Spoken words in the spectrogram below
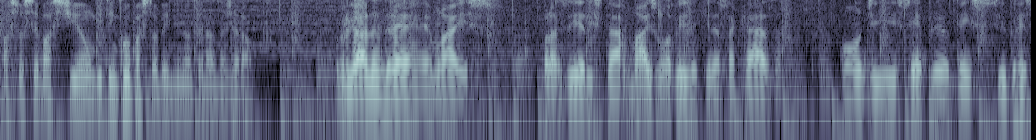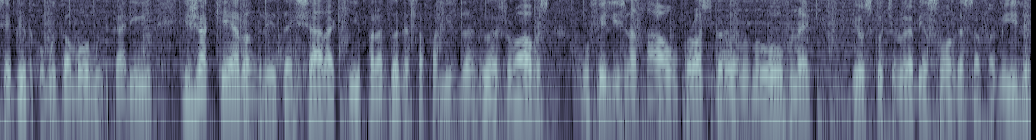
pastor Sebastião Bittencourt. Pastor, bem-vindo ao Antenas na Geral. Obrigado, André. É mais prazer estar mais uma vez aqui nessa casa, onde sempre eu tenho sido recebido com muito amor, muito carinho. E já quero, André, deixar aqui para toda essa família das Duas Novas um Feliz Natal, um próspero Ano Novo, né? Deus continue abençoando essa família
